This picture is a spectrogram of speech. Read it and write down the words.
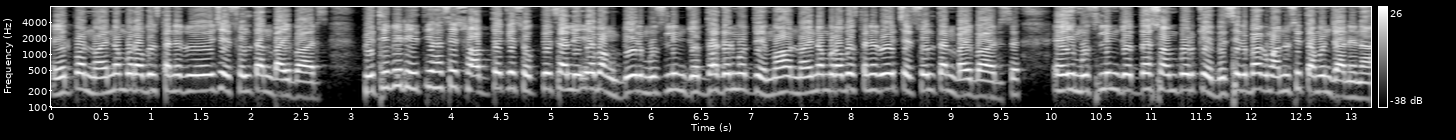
এরপর নয় নম্বর অবস্থানে রয়েছে সুলতান বাইবার্স। পৃথিবীর ইতিহাসে সব থেকে শক্তিশালী এবং বীর মুসলিম যোদ্ধাদের মধ্যে নয় নম্বর অবস্থানে রয়েছে সুলতান বাইবার্স। এই মুসলিম যোদ্ধা সম্পর্কে বেশিরভাগ মানুষই তেমন জানে না।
